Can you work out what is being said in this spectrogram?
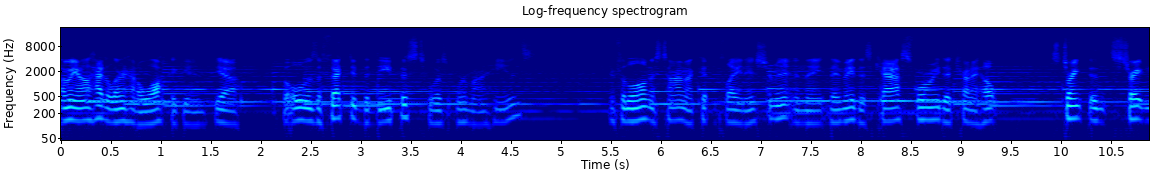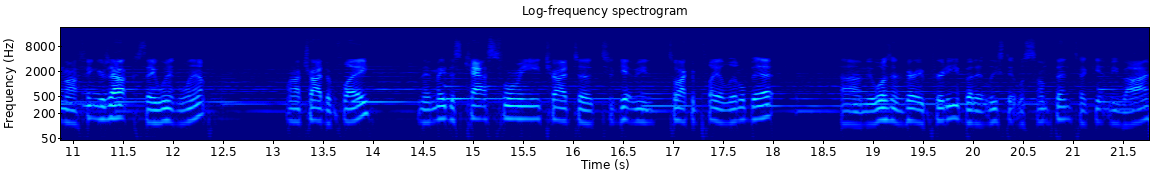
I mean, I had to learn how to walk again. Yeah, but what was affected the deepest was were my hands. And for the longest time, I couldn't play an instrument, and they they made this cast for me to try to help strengthen straighten my fingers out because they went limp when I tried to play. And they made this cast for me, tried to to get me so I could play a little bit. Um, it wasn't very pretty, but at least it was something to get me by.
